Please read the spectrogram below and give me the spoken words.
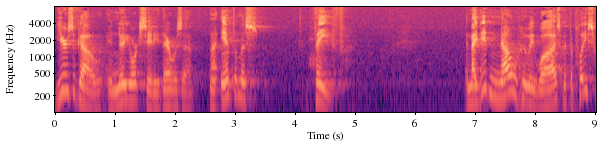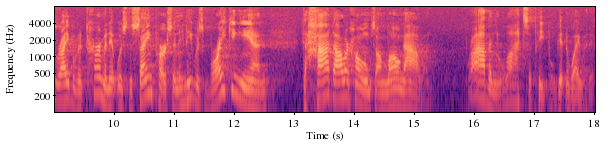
Years ago in New York City, there was a, an infamous thief. And they didn't know who he was, but the police were able to determine it was the same person, and he was breaking in to high dollar homes on Long Island robbing lots of people, getting away with it.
